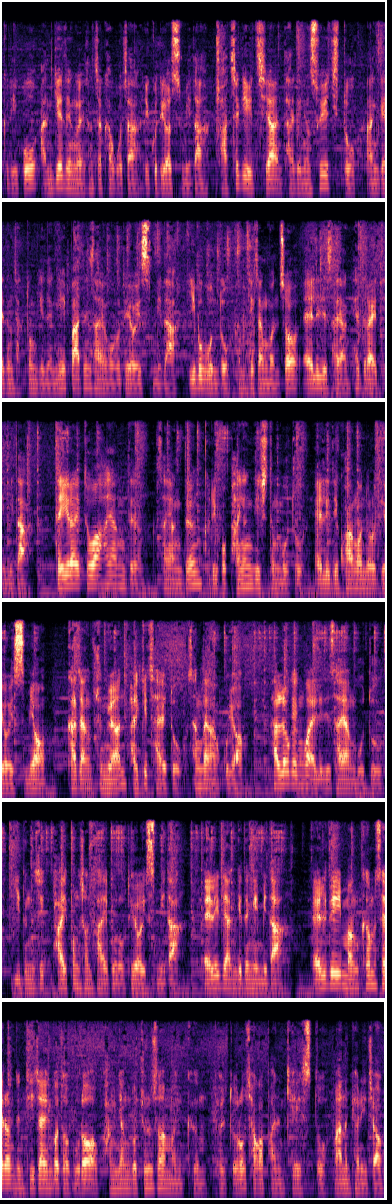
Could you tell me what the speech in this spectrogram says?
그리고 안개 등을 장착하고자 입고되었습니다. 좌측에 위치한 다기능 스위치도 안개 등 작동 기능이 빠진 사양으로 되어 있습니다. 이 부분도 함께 가장 먼저 LED 사양 헤드라이트입니다. daylight와 하향등, 상향등, 그리고 방향지시 등 모두 LED 광원으로 되어 있으며 가장 중요한 밝기 차이도 상당하고요. 할로겐과 LED 사양 모두 2등식 bi-function 타입으로 되어 있습니다. LED 안개등입니다. LED인 만큼 세련된 디자인과 더불어 광량도 준수한 만큼 별도로 작업하는 케이스도 많은 편이죠.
